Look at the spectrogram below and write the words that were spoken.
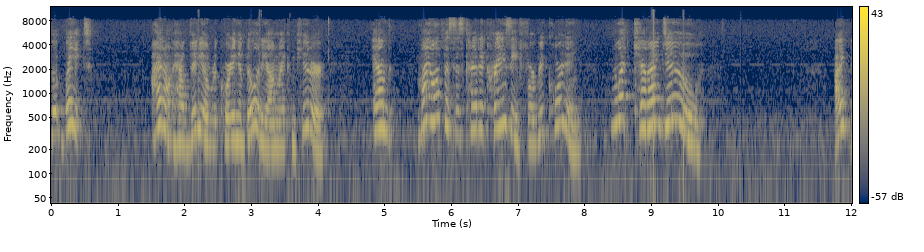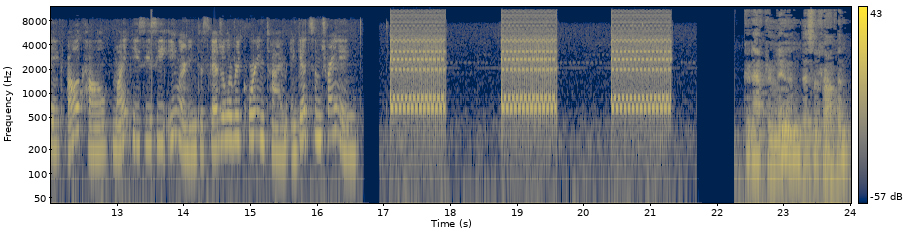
But wait, I don't have video recording ability on my computer. And my office is kind of crazy for recording. What can I do? I think I'll call my PCC e-learning to schedule a recording time and get some training. Good afternoon, this is Robin.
